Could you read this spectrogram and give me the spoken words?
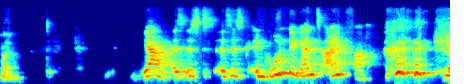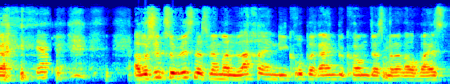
Und ja, es ist, es ist im Grunde ganz einfach. Ja. ja. Aber schön zu wissen, dass wenn man Lacher in die Gruppe reinbekommt, dass man dann auch weiß,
